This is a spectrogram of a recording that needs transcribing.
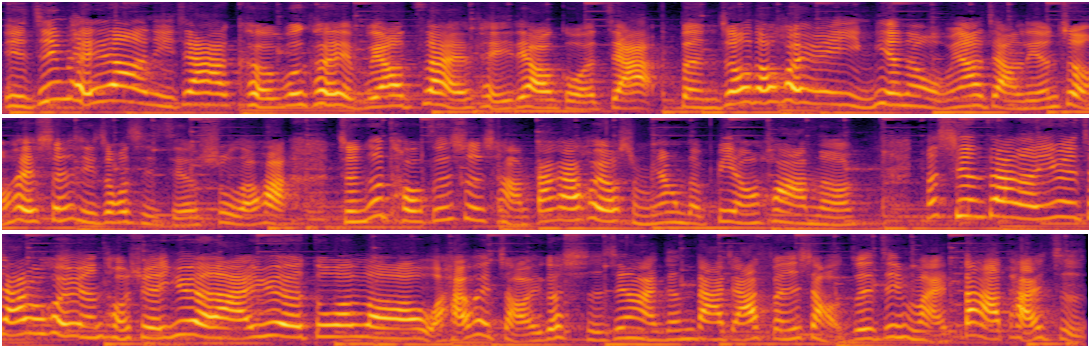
已经赔掉你家，可不可以不要再赔掉国家？本周的会员影片呢，我们要讲联准会升息周期结束的话，整个投资市场大概会有什么样的变化呢？那现在呢，因为加入会员同学越来越多了，我还会找一个时间来跟大家分享我最近买大台纸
